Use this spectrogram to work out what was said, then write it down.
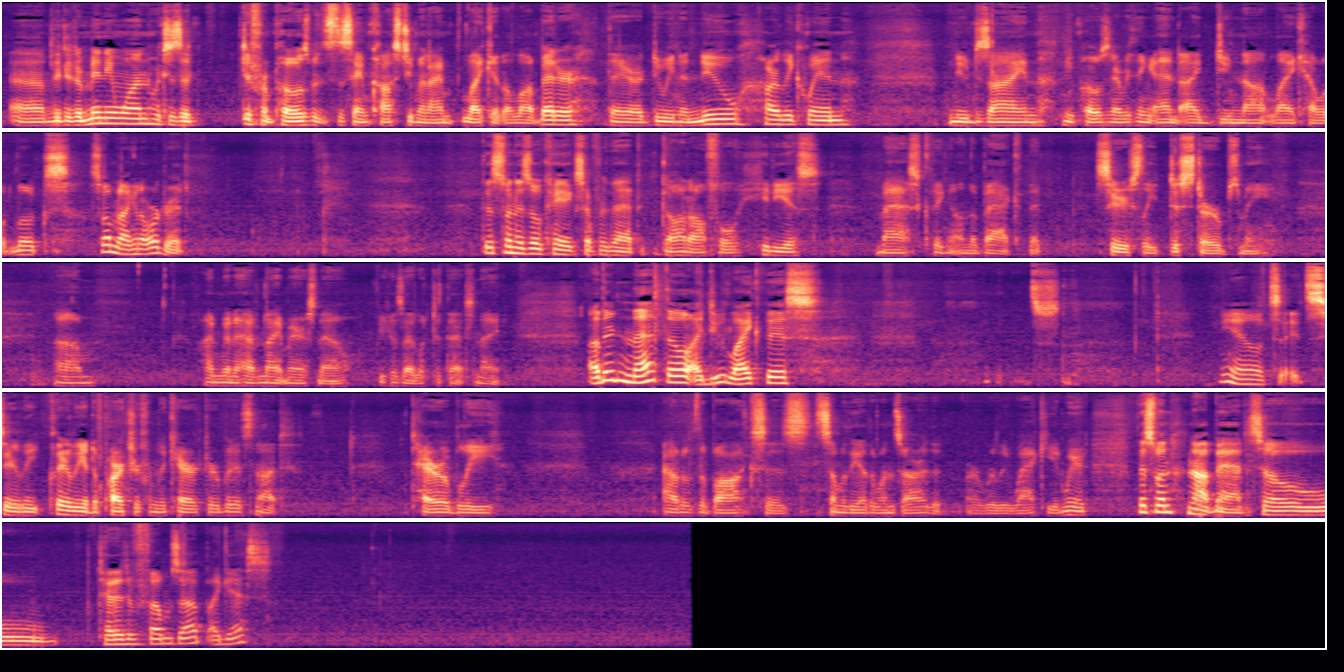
Um, they did a mini one, which is a different pose, but it's the same costume, and I like it a lot better. They are doing a new Harley Quinn new design, new pose and everything, and I do not like how it looks, so I'm not going to order it. This one is okay except for that god awful, hideous mask thing on the back that seriously disturbs me. Um, I'm going to have nightmares now because I looked at that tonight. Other than that, though, I do like this. It's, you know, it's it's clearly clearly a departure from the character, but it's not terribly out of the box as some of the other ones are that are really wacky and weird. This one, not bad. So, tentative thumbs up, I guess.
